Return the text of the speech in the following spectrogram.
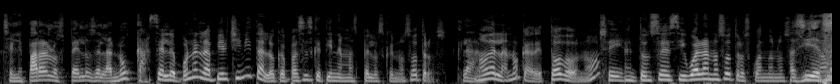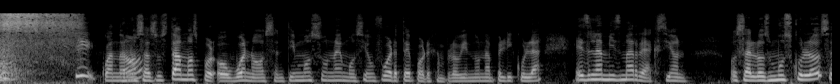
Se le paran los pelos de la nuca. se le pone la piel chinita. Lo que pasa es que tiene más pelos que nosotros. Claro. No de la nuca, de todo, ¿no? Sí. Entonces, igual a nosotros cuando nos Así asustamos. Sí, cuando ¿No? nos asustamos por, o bueno, sentimos una emoción fuerte, por ejemplo, viendo una película, es la misma reacción. O sea, los músculos,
